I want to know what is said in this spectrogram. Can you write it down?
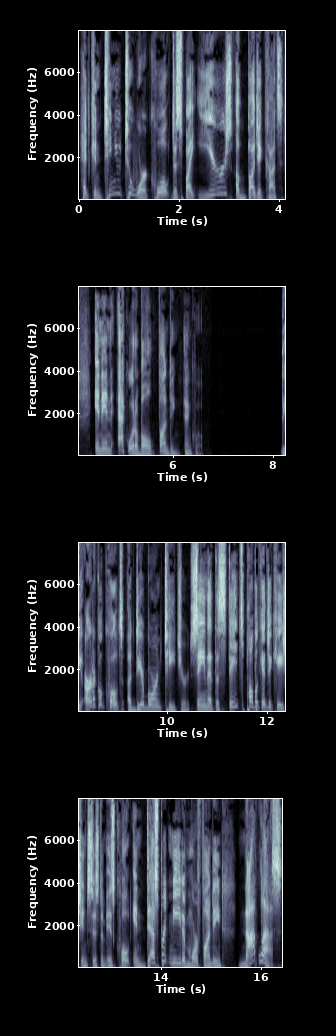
had continued to work, quote, despite years of budget cuts and inequitable funding, end quote. The article quotes a Dearborn teacher saying that the state's public education system is, quote, in desperate need of more funding, not less,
